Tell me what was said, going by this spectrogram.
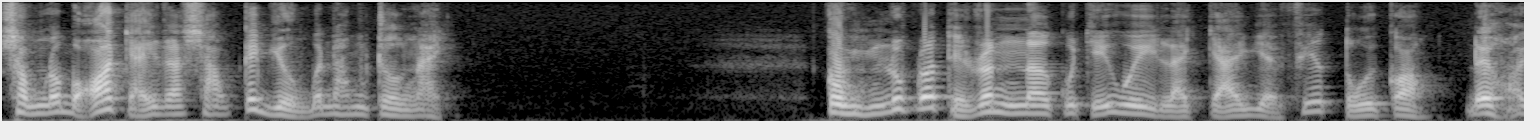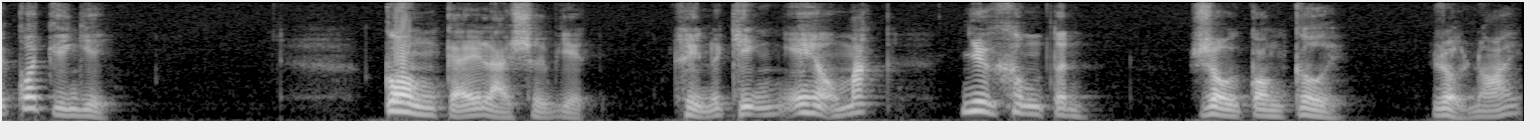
xong nó bỏ chạy ra sau cái giường bên hông trường này. Cùng lúc đó thì runner của chỉ huy lại chạy về phía tụi con để hỏi có chuyện gì. Con kể lại sự việc thì nó chỉ nheo mắt như không tin. Rồi còn cười, rồi nói.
